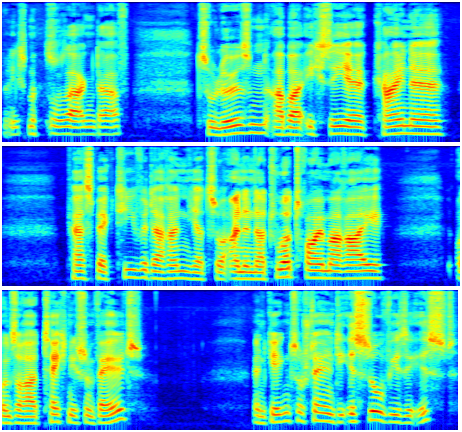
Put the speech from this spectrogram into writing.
wenn ich es mal so sagen darf, zu lösen. Aber ich sehe keine Perspektive daran, jetzt so eine Naturträumerei unserer technischen Welt entgegenzustellen. Die ist so, wie sie ist.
